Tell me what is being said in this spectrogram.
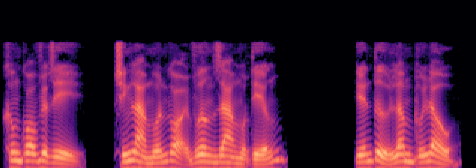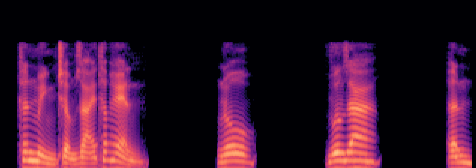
Không có việc gì, chính là muốn gọi vương gia một tiếng. Yến tử lâm cúi đầu, thân mình chậm rãi thấp hèn. Nô. Vương gia. Ân.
